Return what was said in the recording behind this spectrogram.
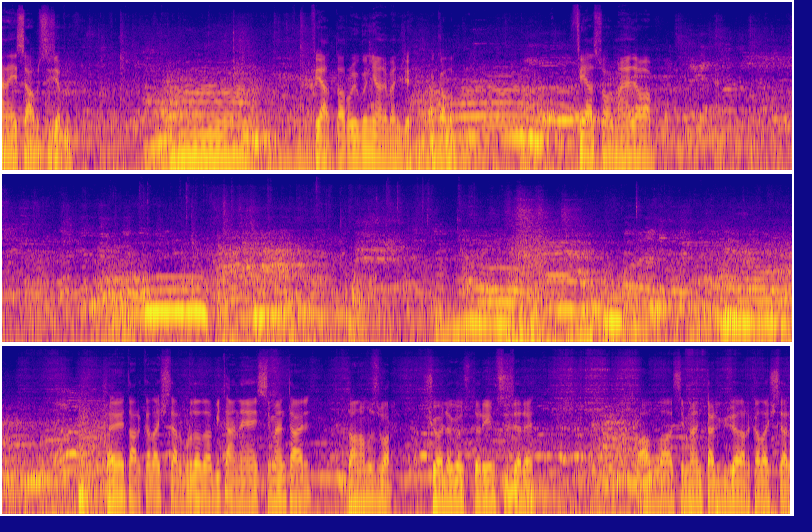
Yani hesabı siz yapın. Fiyatlar uygun yani bence. Bakalım. Fiyat sormaya devam. Evet arkadaşlar burada da bir tane simental danamız var. Şöyle göstereyim sizlere. Vallahi simental güzel arkadaşlar.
